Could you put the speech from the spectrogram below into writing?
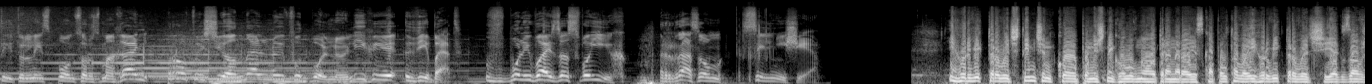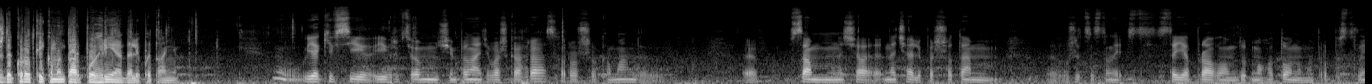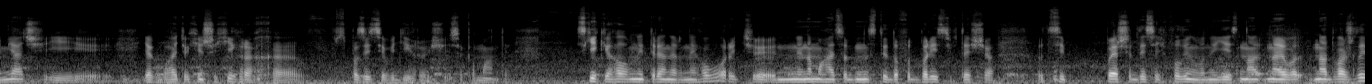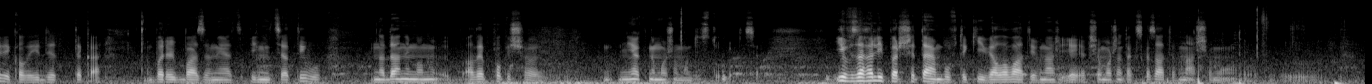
титульний спонсор змагань професіональної футбольної ліги Вібет. Вболівай за своїх разом сильніші. Ігор Вікторович Тимченко, помічник головного тренера СК Полтава. Ігор Вікторович, як завжди, короткий коментар по грі, а далі питання. Ну, як і всі ігри в цьому чемпіонаті, важка гра з хорошою командою. Е, В самому началі першого тайму вже це стає правилом дурного тону. Ми пропустили м'яч і, як в багатьох інших іграх, е, з позиції відіграючоїся команди. Скільки головний тренер не говорить, е, не намагається донести до футболістів те, що ці перші 10 хвилин вони є надважливі, коли йде така боротьба за ініціативу на даний момент, але поки що ніяк не можемо достукатися. І взагалі перший тайм був такий вяловатий, в наш, якщо можна так сказати, в нашому,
